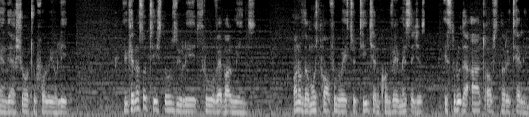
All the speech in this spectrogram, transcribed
and they are sure to follow your lead. You can also teach those you lead through verbal means. One of the most powerful ways to teach and convey messages is through the art of storytelling.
